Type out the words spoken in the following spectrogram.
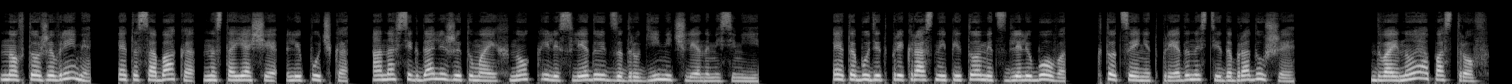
Но в то же время, эта собака, настоящая липучка, она всегда лежит у моих ног или следует за другими членами семьи. Это будет прекрасный питомец для любого, кто ценит преданность и добродушие. Двойной апостроф.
